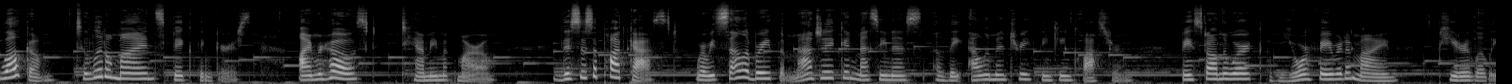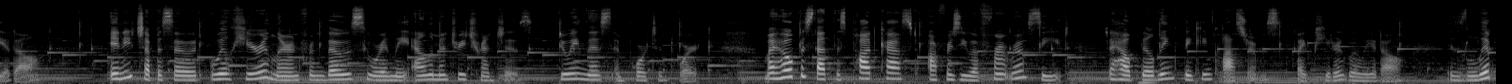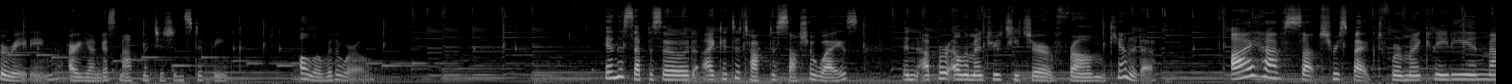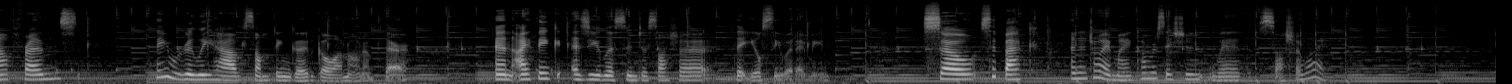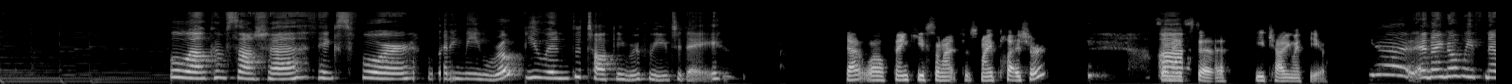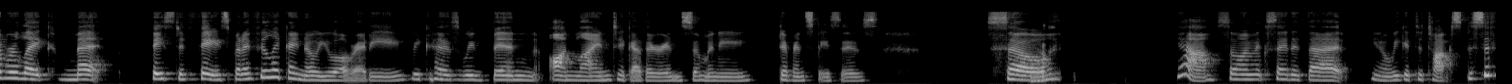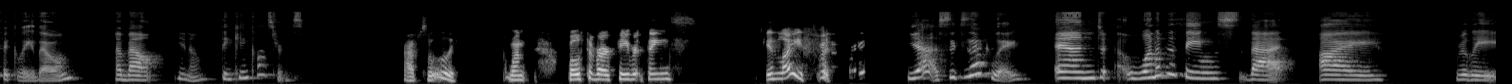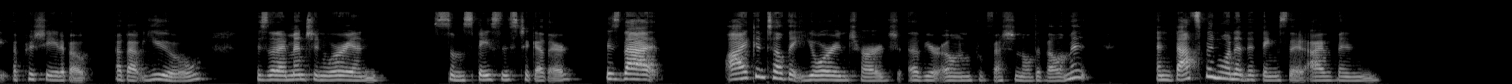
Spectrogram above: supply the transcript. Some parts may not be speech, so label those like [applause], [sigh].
Welcome to Little Minds, Big Thinkers. I'm your host, Tammy McMorrow. This is a podcast where we celebrate the magic and messiness of the elementary thinking classroom based on the work of your favorite and mine, Peter Liljedahl. In each episode, we'll hear and learn from those who are in the elementary trenches doing this important work. My hope is that this podcast offers you a front row seat to help Building Thinking Classrooms by Peter Liljedahl is liberating our youngest mathematicians to think all over the world. In this episode, I get to talk to Sasha Wise, an upper elementary teacher from Canada. I have such respect for my Canadian math friends. They really have something good going on up there. And I think as you listen to Sasha, that you'll see what I mean. So sit back and enjoy my conversation with Sasha Wise. Welcome, Sasha. Thanks for letting me rope you into talking with me today. Yeah, well, thank you so much. It's my pleasure. So uh, nice to be chatting with you. Yeah, and I know we've never like met face to face, but I feel like I know you already because we've been online together in so many different spaces. So, yeah, yeah so I'm excited that, you know, we get to talk specifically though about, you know, thinking classrooms. Absolutely. One both of our favorite things in life. [laughs] yes, exactly. And one of the things that I really appreciate about about you is that I mentioned we're in some spaces together is that I can tell that you're in charge of your own professional development. And that's been one of the things that I've been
